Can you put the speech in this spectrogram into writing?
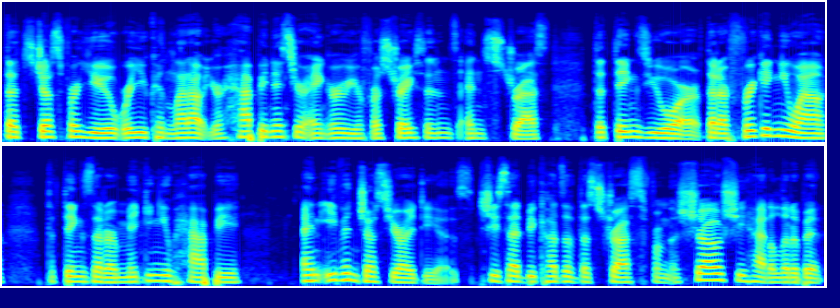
that's just for you where you can let out your happiness, your anger, your frustrations and stress, the things you are that are freaking you out, the things that are making you happy, and even just your ideas. She said because of the stress from the show, she had a little bit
